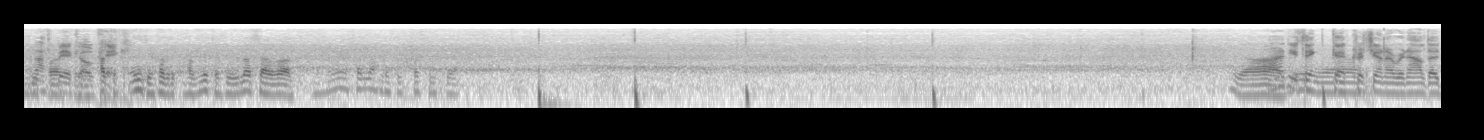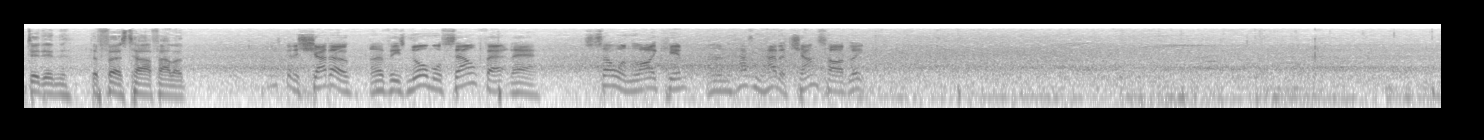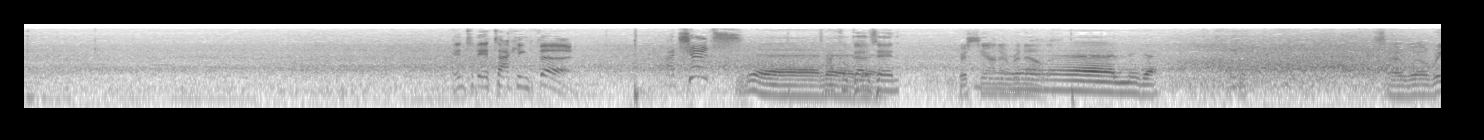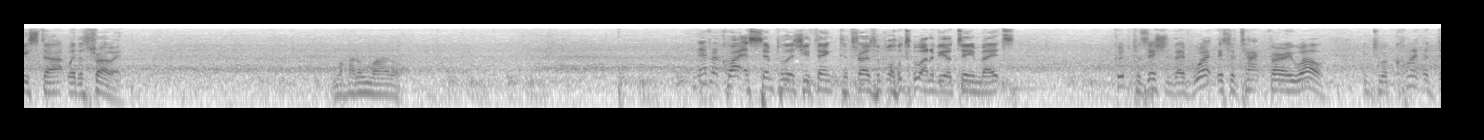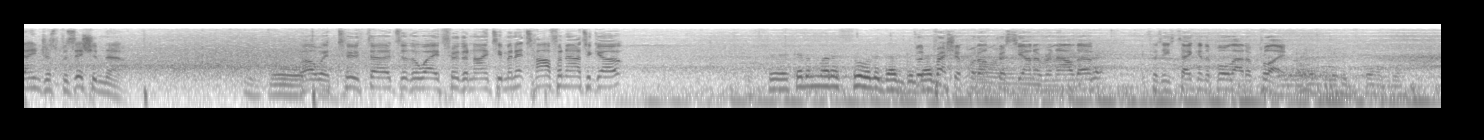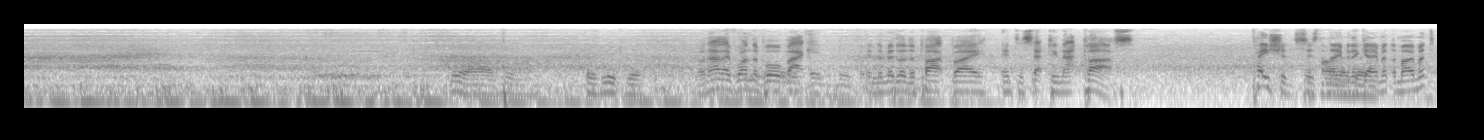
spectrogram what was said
That'll be a goal kick. How do you think uh, Cristiano Ronaldo did in the first half, Alan? He's been a shadow of his normal self out there. So unlike him and hasn't had a chance hardly. into the attacking third. And shoots! Yeah, Tackle yeah, goes yeah. in. Cristiano Ronaldo. Yeah, so we'll restart with a throw-in. Never quite as simple as you think to throw the ball to one of your teammates. Good position. They've worked this attack very well into a quite a dangerous position now. Well, we're two-thirds of the way through the 90 minutes, half an hour to go. Good pressure put on Cristiano Ronaldo because he's taken the ball out of play. Well, now they've won the ball back in the middle of the park by intercepting that pass. Patience is the name of the game at the moment.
